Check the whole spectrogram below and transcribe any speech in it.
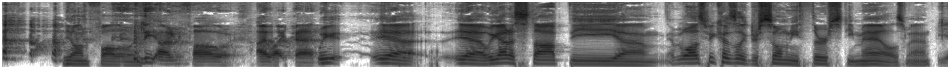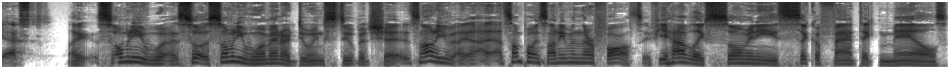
the unfollowing. the unfollowing. I like that. we yeah yeah we got to stop the um well it's because like there's so many thirsty males man yes. like so many so so many women are doing stupid shit it's not even at some point it's not even their fault if you have like so many sycophantic males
